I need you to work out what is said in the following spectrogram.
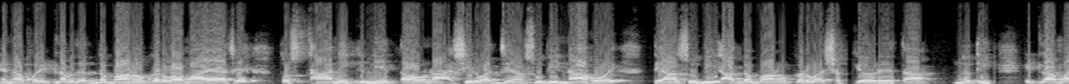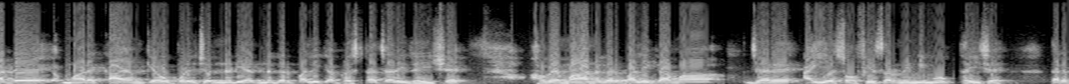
એના પર એટલા બધા દબાણો કરવામાં આવ્યા છે. તો સ્થાનિક નેતાઓના આશીર્વાદ જ્યાં સુધી ના હોય, ત્યાં સુધી આ દબાણો કરવા શક્ય રહેતા નથી. એટલા માટે મારે કાયમ કહેવું પડ્યું છે, નડિયાદ નગરપાલિકા ભ્રષ્ટાચારી રહી છે. હવે મહાનગરપાલિકામાં જ્યારે આઈએસ ઓફિસરની નિમણૂક થઈ છે, ત્યારે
